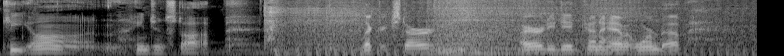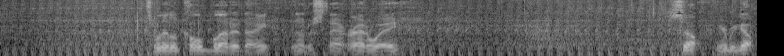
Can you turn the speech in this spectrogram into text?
Key on, engine stop, electric start. I already did kind of have it warmed up. It's a little cold-blooded, I noticed that right away. So, here we go.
